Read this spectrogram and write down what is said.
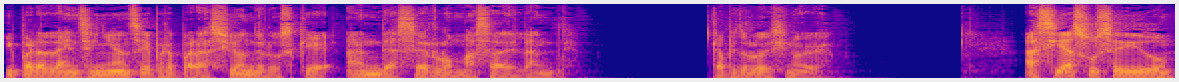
y para la enseñanza y preparación de los que han de hacerlo más adelante. Capítulo 19. Así ha sucedido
